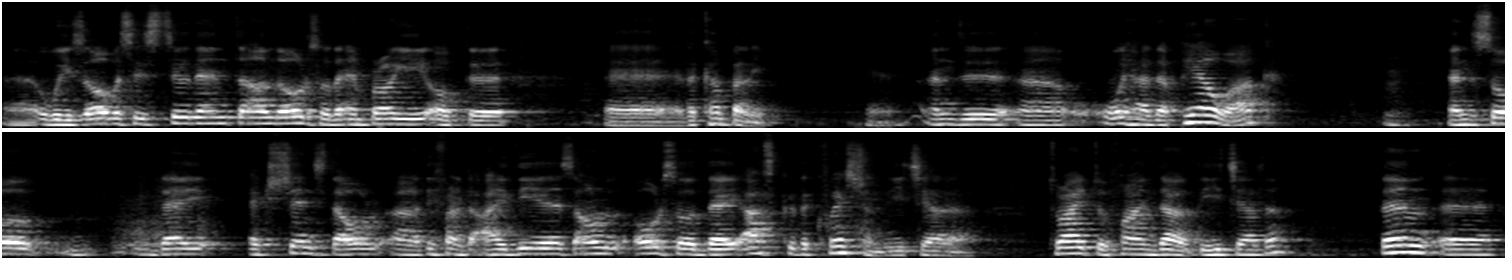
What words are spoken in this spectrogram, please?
uh, with overseas student and also the employee of the uh, the company, yeah. and uh, uh, we had a pair work, and so they exchanged all uh, different ideas, and also they asked the question to each other, try to find out each other. Then, uh,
